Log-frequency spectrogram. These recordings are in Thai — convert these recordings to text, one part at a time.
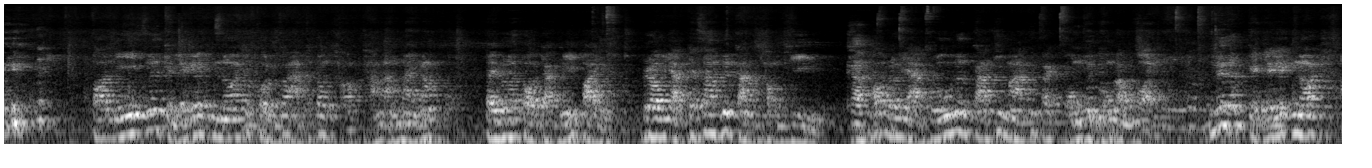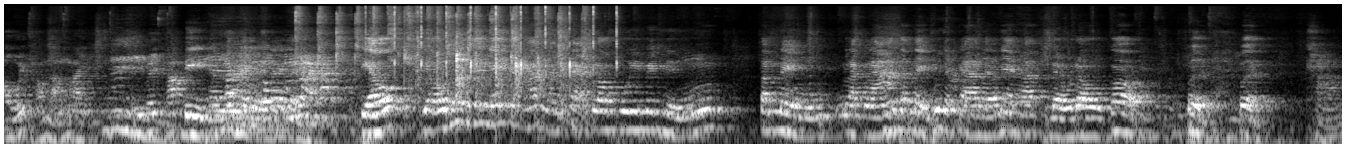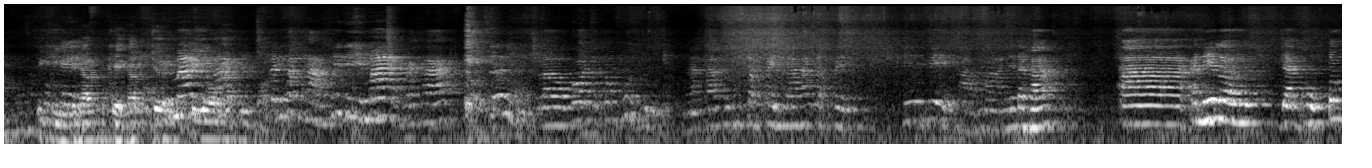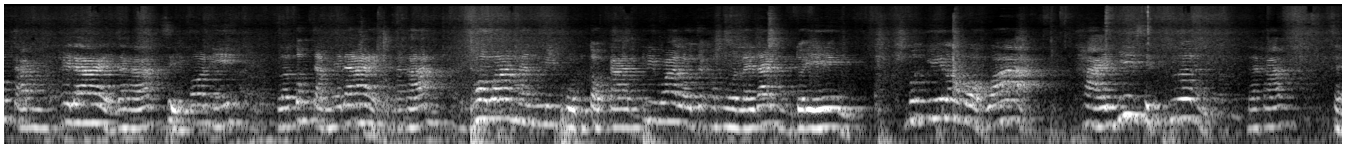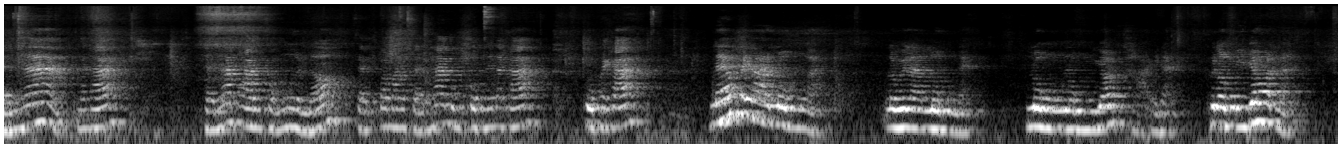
ตอนนี้เรื่องเกี่ยวกับเล็กๆน้อยๆทุกคนก็อาจจะต้องถามถามหลังในเนาะ แต่เวลาต่อจากนี้ไป เราอยากจะทราบเรื่องการทำทีมครับ เพราะเราอยากรู้เรื่องการที่มาที่ไปของเงินของเราก่อน เรื่องเก็บเล็กๆน้อยๆเอาไว้ทำหลังใหม่ดีไหมครับดีครับ แล้วได้เห็นเลยตรงได้นี้เลยนะ เดี๋ยวเดี๋ยวเรื่องเล็กๆนะครับ หลังจากเราคุยไปถึงตำแหน่งหลักล้านตำแหน่งผู้จัดการแล้วเนี่ยครับเดี๋ยวเราก็เปิดเปิดถามอีกทีนะครับโอเคครับเชิญดีมากพี่โยนะคคะรับ เป็นคำถามที่ดีมากนะคะ ซึ่งเราก็จะต้องพูดอยู่ นะคะถึงจำเป็นนะคะจำเป็นที่พี่เอกถามมาเนี่ยนะคะอ่าอันนี้เรายังคงต้องจำให้ได้นะคะสี่ข้อนี้เราต้องจำให้ได้นะคะ เพราะว่ามันมีผลต่อการที่ว่าเราจะคำนวณรายได้ของตัวเอง เมื่อกี้เราบอกว่าขาย 20 เครื่องนะคะแสนห้านะคะแสนห้าพันสองหมื่นเนาะแสนประมาณแสนห้ากลมๆเนี่ยนะคะ ถูกไหมคะ แล้วเวลาลงอะ เราเวลาลงเนี่ย ลงลงยอดขายน่ะคือเรามียอดน่ะ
